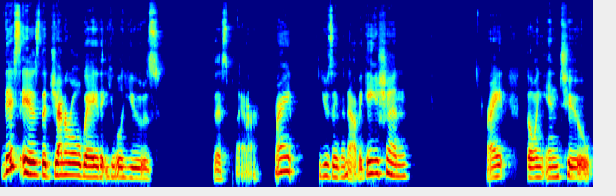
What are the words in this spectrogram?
this is the general way that you will use this planner, right? Using the navigation, right? Going into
